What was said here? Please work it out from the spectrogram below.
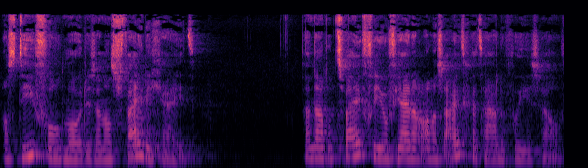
als default modus en als veiligheid. En daardoor twijfel je of jij er alles uit gaat halen voor jezelf.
